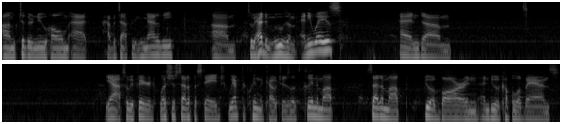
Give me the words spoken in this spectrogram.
um, to their new home at Habitat for Humanity. Um, so we had to move them anyways, and um, yeah, so we figured let's just set up a stage. We have to clean the couches. Let's clean them up, set them up, do a bar, and, and do a couple of bands,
